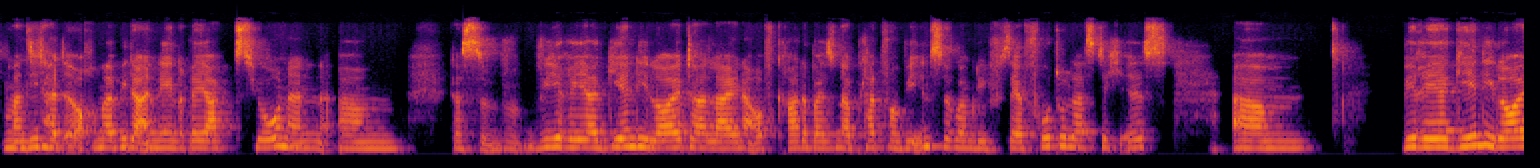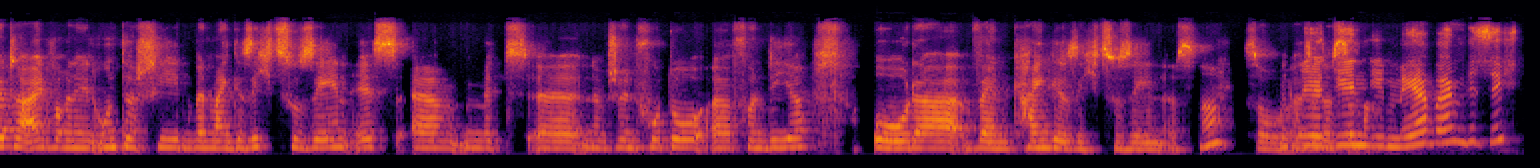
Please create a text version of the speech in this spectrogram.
Man sieht halt auch immer wieder an den Reaktionen, ähm, dass, wie reagieren die Leute alleine auf, gerade bei so einer Plattform wie Instagram, die sehr fotolastig ist. Ähm, wie reagieren die Leute einfach in den Unterschieden, wenn mein Gesicht zu sehen ist ähm, mit äh, einem schönen Foto äh, von dir oder wenn kein Gesicht zu sehen ist? Ne? So, also reagieren die mehr beim Gesicht?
